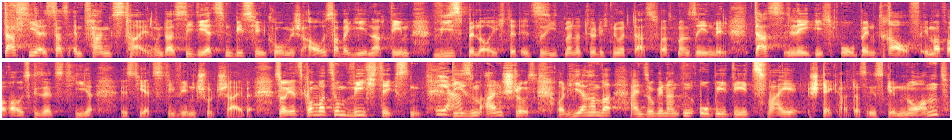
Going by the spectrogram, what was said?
das hier ist das Empfangsteil. Und das sieht jetzt ein bisschen komisch aus, aber je nachdem, wie es beleuchtet ist, sieht man natürlich nur das, was man sehen will. Das lege ich oben drauf. Immer vorausgesetzt, hier ist jetzt die Windschutzscheibe. So, jetzt kommen wir zum Wichtigsten, ja. diesem Anschluss. Und hier haben wir einen sogenannten OBD2-Stecker. Das ist genormt.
